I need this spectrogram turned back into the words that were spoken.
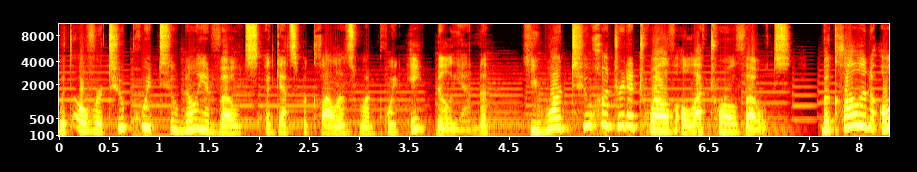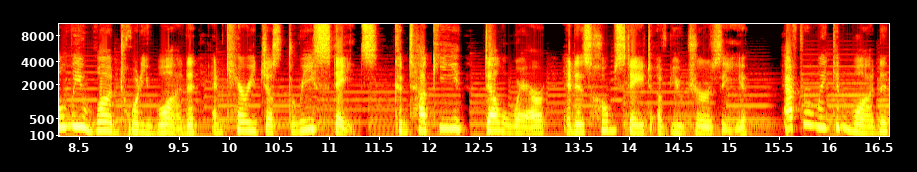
with over 2.2 million votes against McClellan's 1.8 million. He won 212 electoral votes. McClellan only won 21 and carried just three states Kentucky, Delaware, and his home state of New Jersey. After Lincoln won,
